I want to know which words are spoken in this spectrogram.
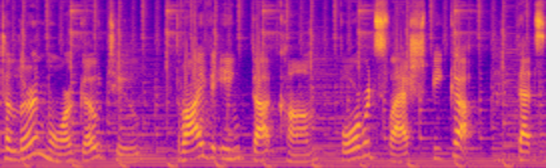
To learn more, go to thriveinc.com forward slash speak up. That's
